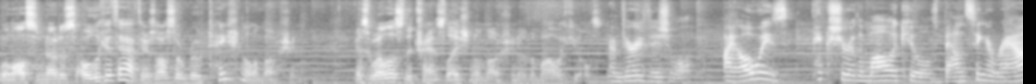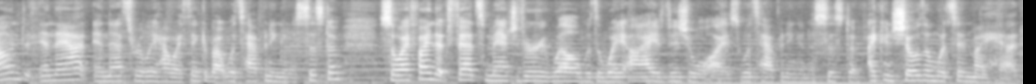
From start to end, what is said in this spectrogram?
will also notice, oh, look at that, there's also rotational motion, as well as the translational motion of the molecules. I'm very visual. I always picture the molecules bouncing around in that, and that's really how I think about what's happening in a system. So I find that PhETs match very well with the way I visualize what's happening in a system. I can show them what's in my head.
